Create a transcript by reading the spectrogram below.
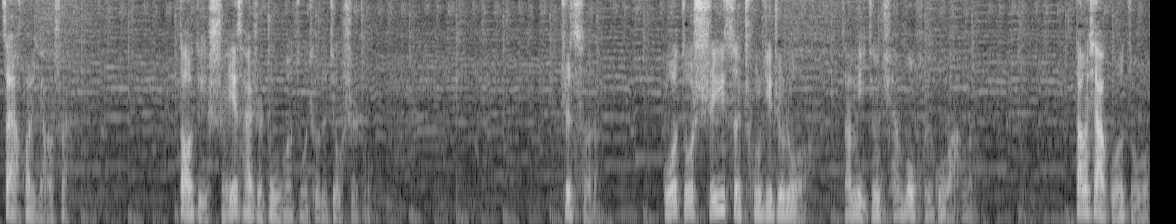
再换杨帅，到底谁才是中国足球的救世主？至此，国足十一次冲击之路，咱们已经全部回顾完了。当下国足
